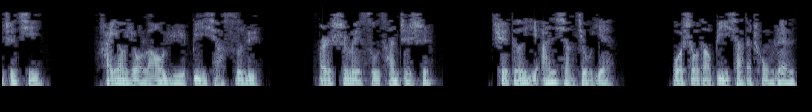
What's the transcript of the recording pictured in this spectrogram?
之期，还要有劳于陛下思虑；而侍卫素餐之事，却得以安享酒宴。我受到陛下的宠任，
